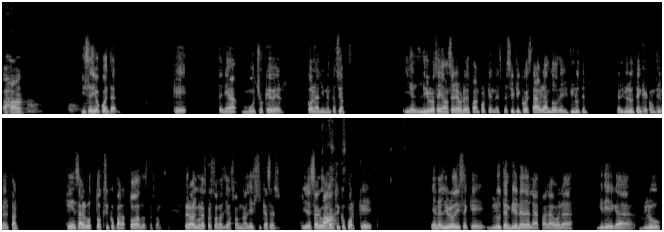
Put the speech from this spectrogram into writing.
Ajá. Y se dio cuenta que tenía mucho que ver con la alimentación. Y el libro se llama Cerebro de Pan porque en específico está hablando del gluten, el gluten que contiene el pan, que es algo tóxico para todas las personas. Pero algunas personas ya son alérgicas a eso. Y es algo Ajá. tóxico porque en el libro dice que gluten viene de la palabra griega glue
